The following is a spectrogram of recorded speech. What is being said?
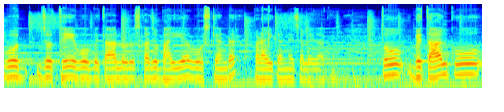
वो जो थे, वो बेताल और उसका जो भाई है, वो उसके अंडर पढ़ाई करने चले जाते हैं। तो बेताल को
